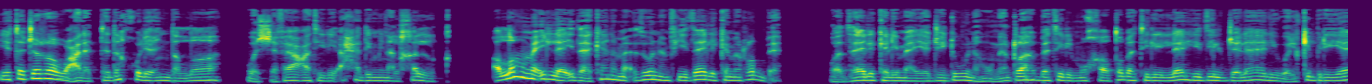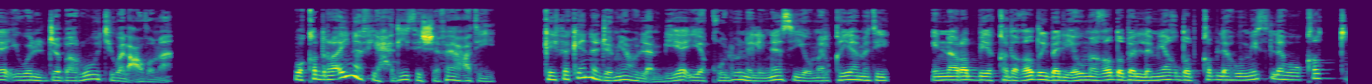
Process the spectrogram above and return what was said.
يتجرأ على التدخل عند الله والشفاعة لأحد من الخلق. اللهم إلا إذا كان مأذونا في ذلك من ربه. وذلك لما يجدونه من رهبة المخاطبة لله ذي الجلال والكبرياء والجبروت والعظمة. وقد رأينا في حديث الشفاعة كيف كان جميع الأنبياء يقولون للناس يوم القيامة إن ربي قد غضب اليوم غضبا لم يغضب قبله مثله قط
